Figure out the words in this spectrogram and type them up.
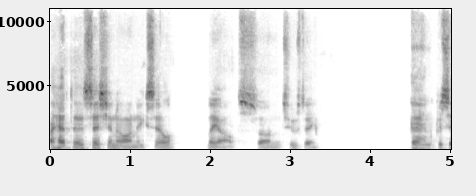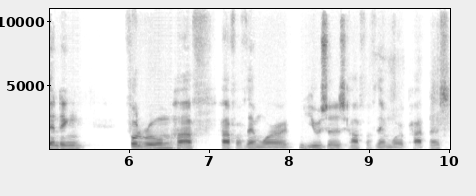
I had a session on Excel layouts on Tuesday and presenting full room. Half half of them were users, half of them were partners.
